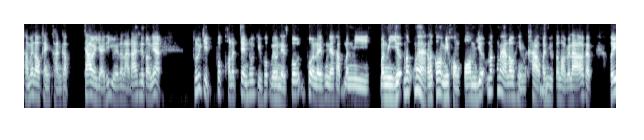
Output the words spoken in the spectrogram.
ทำให้เราแข่งขันกับเจ้าใหญ่ๆที่อยู่ในตลาดได้คือตอนเนี้ยธุรกิจพวกคอลลาเจนธุรกิจพวกเวลเนสพวกพวกอะไรพวกนี้ครับมันมีมันมีเยอะมากๆ แล้วก็มีของปลอมเยอะมากๆ เราเห็นข่าวกันอยู่ตลอดเวลาว่าแบบเฮ้ย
